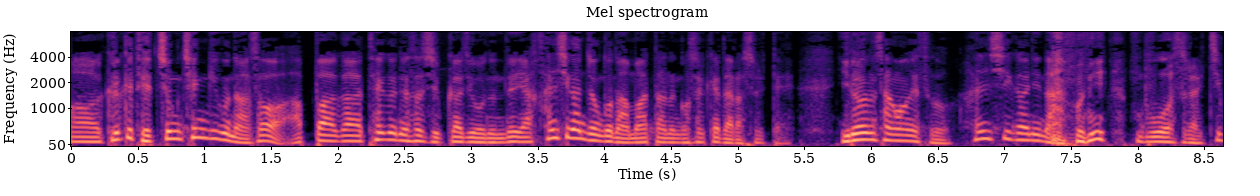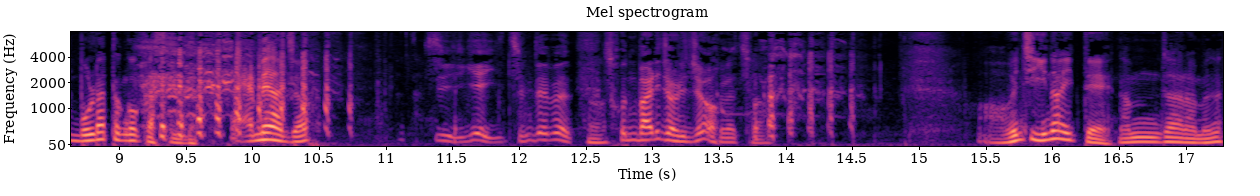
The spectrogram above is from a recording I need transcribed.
어, 그렇게 대충 챙기고 나서 아빠가 퇴근해서 집까지 오는데 약 1시간 정도 남았다는 것을 깨달았을 때 이런 상황에서도 1시간이 남으니 무엇을 할지 몰랐던 것 같습니다. 애매하죠? 이게 이쯤 되면 어. 손발이 저리죠. 그렇죠. 어, 왠지 이 나이 때 남자라면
